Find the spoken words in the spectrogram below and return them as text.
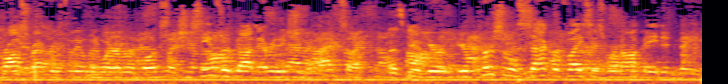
cross-referencing them in one of her books. Like she seems to have gotten everything she wanted. So That's good. Your your personal sacrifices were not made in vain.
